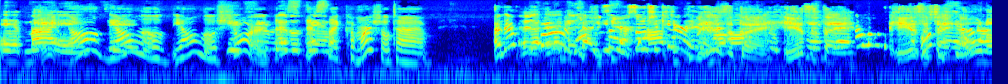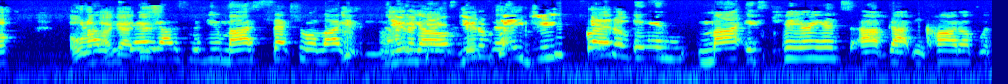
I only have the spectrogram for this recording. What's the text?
At my age, Y'all, shit. y'all, little, y'all, little Get you short. little That's, that's like commercial time. And that's Let- fine. let Why tell you you. Social I'll Security? be- Here's the thing. Here's the thing. Here's the thing. Hold up. Hold up. I I got be very this. honest with you. My sexual life is Get him, y'all's get him. KG. Get But him. in my experience, I've gotten caught up with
